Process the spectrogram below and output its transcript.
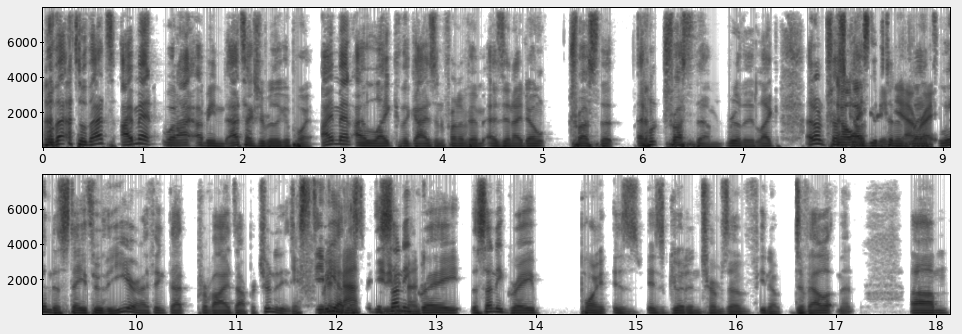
well, that so that's I meant when I I mean that's actually a really good point. I meant I like the guys in front of him, as in I don't trust that I don't trust them really. Like I don't trust no, Kyle Gibson yeah, and Lance right. Lynn to stay through the year, and I think that provides opportunities. Yeah, yeah the, the Sonny Gray the Sonny Gray point is is good in terms of you know development. Um,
